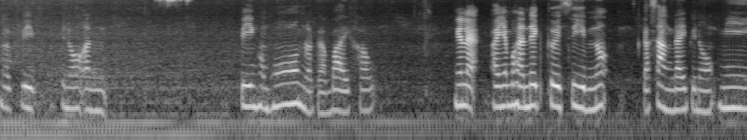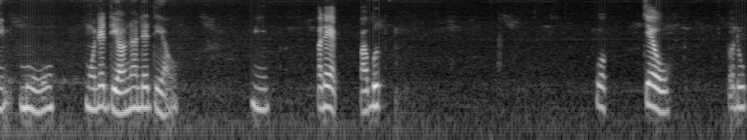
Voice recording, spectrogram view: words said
แล้วปีพี่น้องอันปีงหอมๆแล้วก็ใบเขานี่แหละพายามบ่ทันได้เคยซีมเนาะก็สั่งได้พี่น้อง มีหมู หมูเด็ดเดียวเนื้อเด็ดเดียว มีปลาแดกปลาบึก พวกเจลปลาดุก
